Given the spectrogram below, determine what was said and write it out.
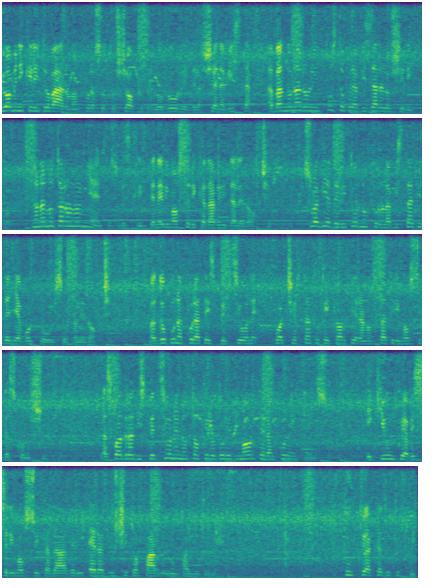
Gli uomini che li trovarono ancora sotto shock per l'orrore della scena vista abbandonarono il posto per avvisare lo sceriffo. Non annotarono niente sulle scritte né rimossero i cadaveri dalle rocce. Sulla via del ritorno furono avvistati degli avvoltoi sopra le rocce, ma dopo un'accurata ispezione fu accertato che i corpi erano stati rimossi da sconosciuti. La squadra di ispezione notò che l'odore di morte era ancora intenso e chiunque avesse rimosso i cadaveri era riuscito a farlo in un paio d'ore. Tutto è accaduto qui,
